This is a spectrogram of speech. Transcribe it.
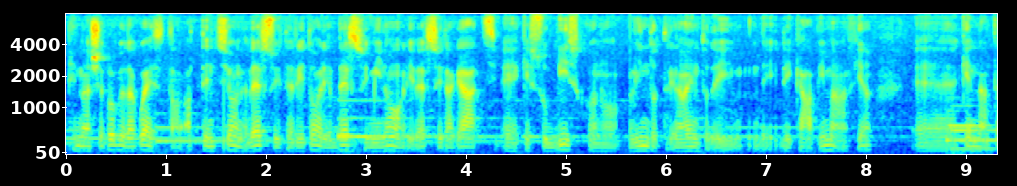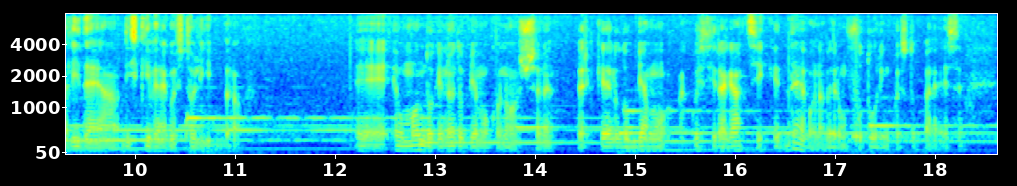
e nasce proprio da questa attenzione verso i territori verso i minori, verso i ragazzi eh, che subiscono l'indottrinamento dei, dei, dei, capi mafia eh, che è nata l'idea di scrivere questo libro è un mondo che noi dobbiamo conoscere perché lo dobbiamo a questi ragazzi che devono avere un futuro in questo paese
